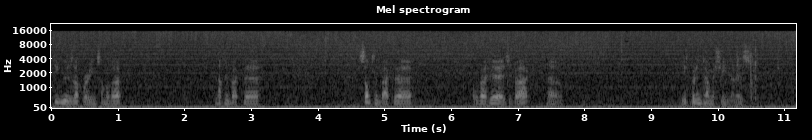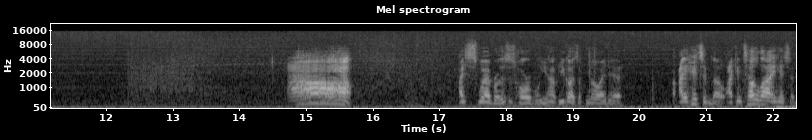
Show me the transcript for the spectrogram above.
I think he was upgrading some of that. Nothing back there. Something back there. What about here? Is it back? No. He's putting down machine gunners. Ah! I swear, bro, this is horrible. You have, you guys have no idea. I hit him though. I can tell that I hit him.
